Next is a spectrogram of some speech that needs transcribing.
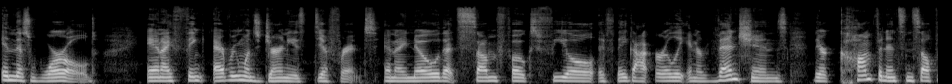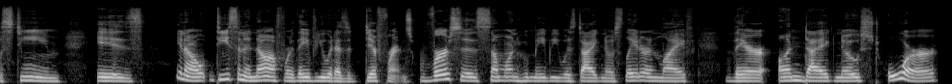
in this world. And I think everyone's journey is different. And I know that some folks feel if they got early interventions, their confidence and self esteem is you know, decent enough where they view it as a difference versus someone who maybe was diagnosed later in life, they're undiagnosed or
